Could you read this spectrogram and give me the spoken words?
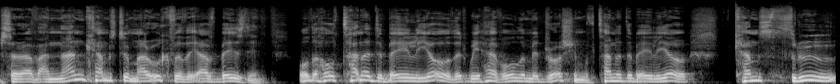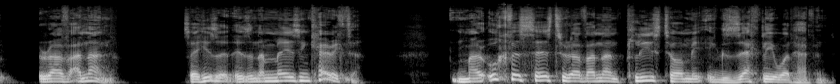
So Rav Anan comes to Marukva, the Av Bezdin. All the whole Tana de Be'elio that we have, all the Midrashim of Tana de Be'elio, comes through Rav Anan. So he's, a, he's an amazing character. Mar Ukva says to Ravanan, please tell me exactly what happened.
